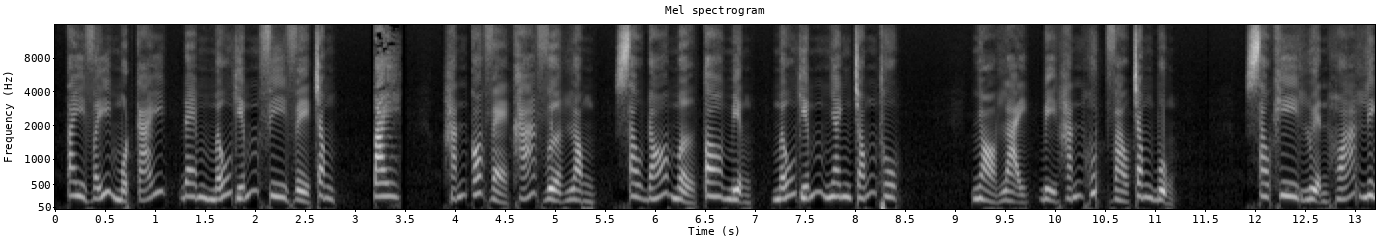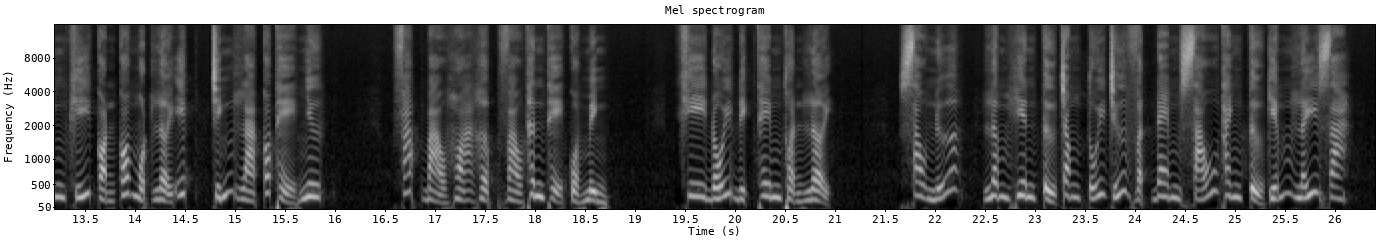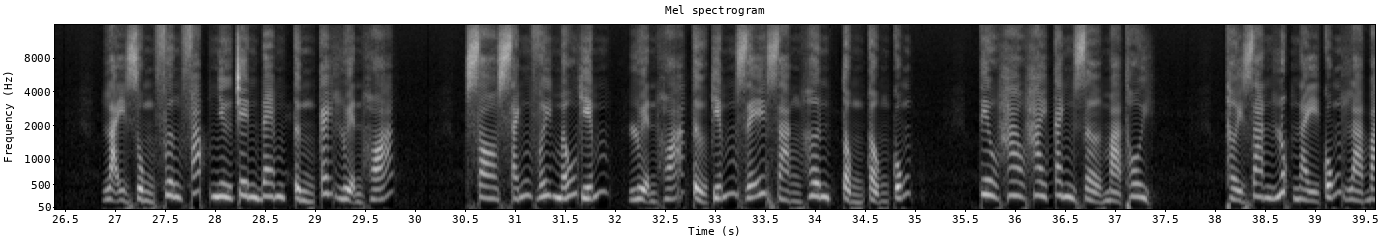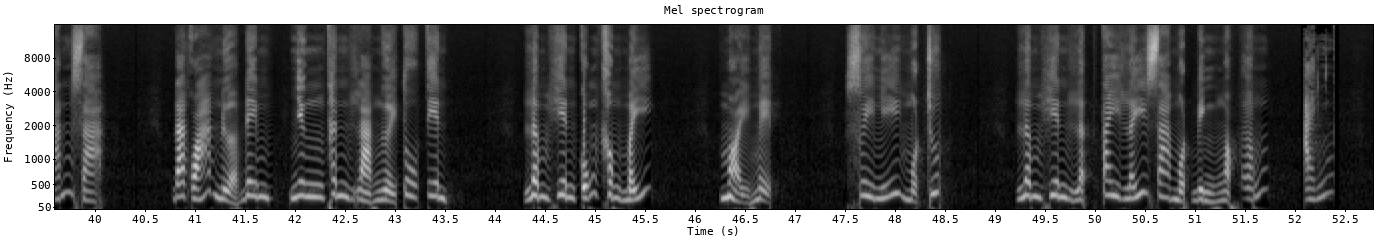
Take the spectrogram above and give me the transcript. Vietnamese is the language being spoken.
Tay vấy một cái, đem mấu kiếm phi về trong tay. Hắn có vẻ khá vừa lòng, sau đó mở to miệng, mấu kiếm nhanh chóng thu. Nhỏ lại, bị hắn hút vào trong bụng. Sau khi luyện hóa linh khí còn có một lợi ích, chính là có thể như Pháp bảo hòa hợp vào thân thể của mình. Khi đối địch thêm thuận lợi. Sau nữa, Lâm Hiên từ trong túi chứ vật đem sáu thanh tử kiếm lấy ra. Lại dùng phương pháp như trên đem từng cách luyện hóa. So sánh với mấu kiếm, luyện hóa tử kiếm dễ dàng hơn tổng cộng cũng tiêu hao hai canh giờ mà thôi. Thời gian lúc này cũng là bán dạ. Đã quá nửa đêm, nhưng thân là người tu tiên. Lâm Hiên cũng không mấy. Mỏi mệt. Suy nghĩ một chút. Lâm Hiên lật tay lấy ra một bình ngọc ấm. Ánh.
